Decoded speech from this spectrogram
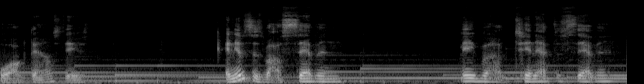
walked downstairs. And this is about seven, maybe about 10 after seven.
